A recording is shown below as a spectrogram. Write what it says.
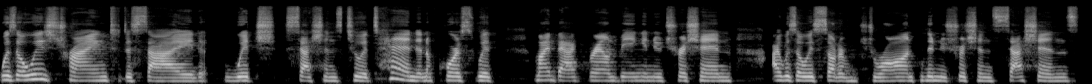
was always trying to decide which sessions to attend. And of course, with my background being in nutrition, I was always sort of drawn to the nutrition sessions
